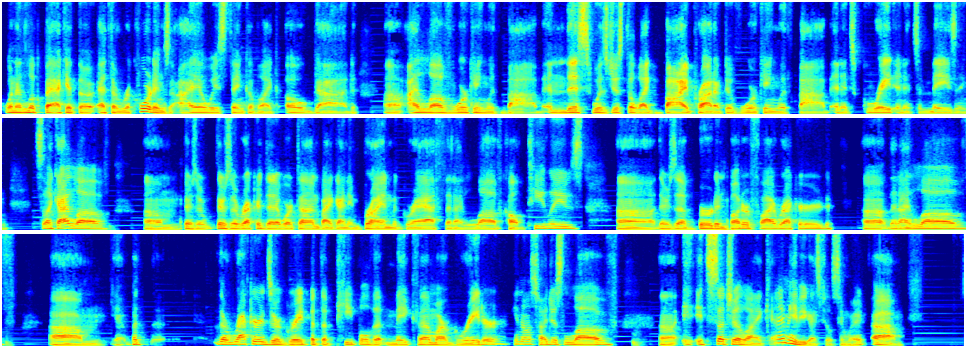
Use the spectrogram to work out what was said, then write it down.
when I look back at the at the recordings, I always think of like, oh God, uh, I love working with Bob, and this was just the like byproduct of working with Bob, and it's great and it's amazing. So like, I love. Um, there's a there's a record that I worked on by a guy named Brian McGrath that I love called Tea Leaves. Uh, there's a Bird and Butterfly record uh, that I love. Um, yeah, but the, the records are great, but the people that make them are greater. You know, so I just love. Uh, it- it's such a like, and maybe you guys feel the same way. Um,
